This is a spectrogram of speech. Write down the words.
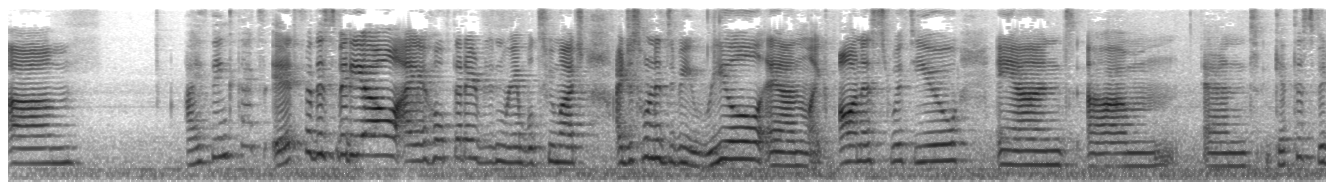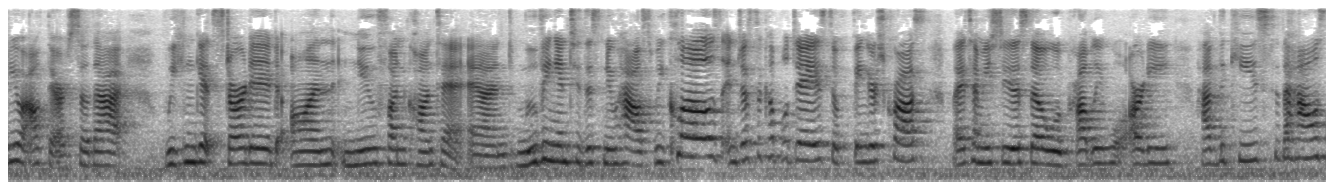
Um, I think that's it for this video. I hope that I didn't ramble too much. I just wanted to be real and like honest with you and um, and get this video out there so that we can get started on new fun content and moving into this new house. We close in just a couple days, so fingers crossed. By the time you see this though, we'll probably will already have the keys to the house.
